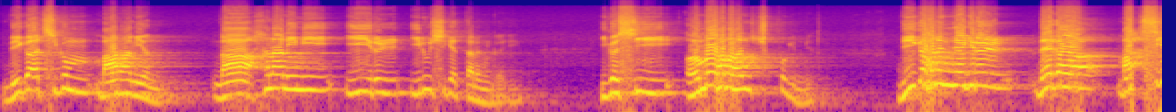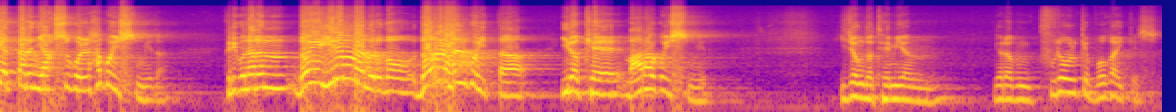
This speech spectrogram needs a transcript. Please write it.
네가 지금 말하면 나 하나님이 이 일을 이루시겠다는 거예요. 이것이 어마어마한 축복입니다. 네가 하는 얘기를 내가 마치겠다는 약속을 하고 있습니다. 그리고 나는 너의 이름만으로도 너를 알고 있다. 이렇게 말하고 있습니다. 이 정도 되면 여러분 부러울 게 뭐가 있겠어요?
